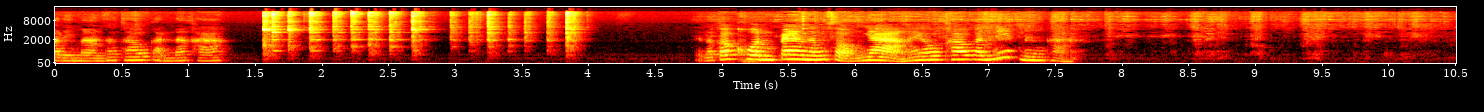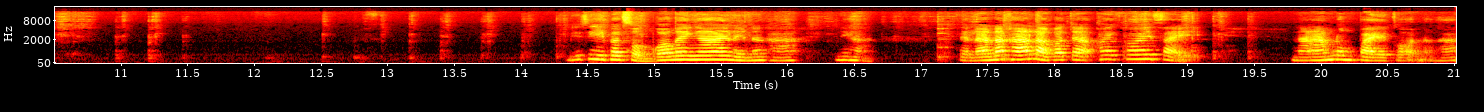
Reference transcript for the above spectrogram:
ปริมาณเท่าๆกันนะคะแล้วก็คนแป้งทั้งสองอย่างให้เขาเข้ากันนิดนึงค่ะ วิธีผสมก็ง่าย ๆเลยนะคะ นี่ค่ะ เสร็จแล้วนะคะ เราก็จะค่อยๆใส่น้ำลงไปก่อนนะคะ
